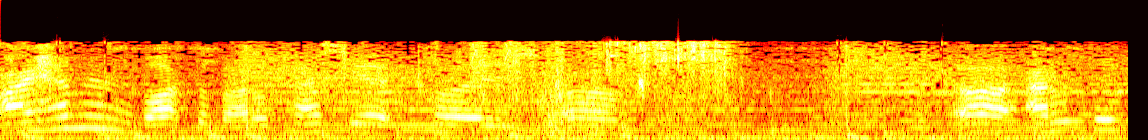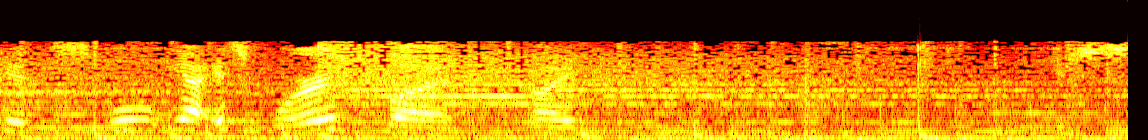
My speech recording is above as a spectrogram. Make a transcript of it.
I haven't bought the battle pass yet because um uh I don't think it's well yeah it's worth but like it's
